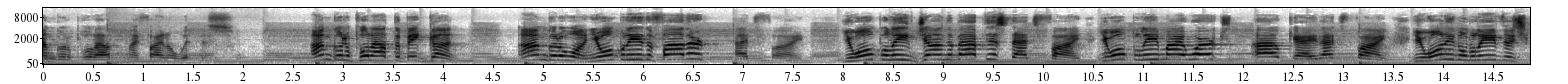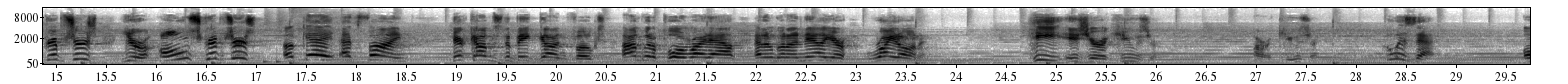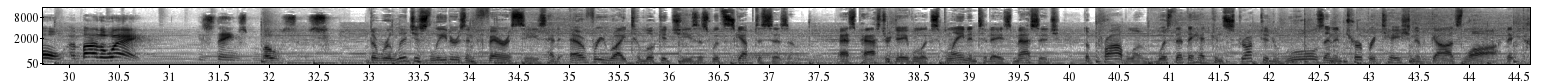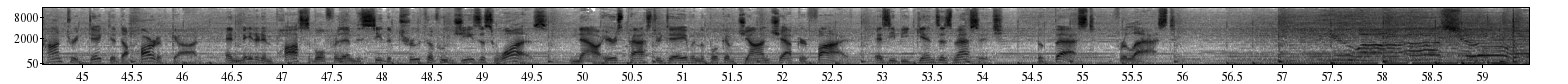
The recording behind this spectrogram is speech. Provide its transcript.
I'm going to pull out my final witness. I'm going to pull out the big gun. I'm going to win. You won't believe the Father? That's fine. You won't believe John the Baptist? That's fine. You won't believe my works? Okay, that's fine. You won't even believe the scriptures, your own scriptures? Okay, that's fine. Here comes the big gun, folks. I'm going to pull him right out and I'm going to nail you right on it. He is your accuser. Our accuser? Who is that? Oh, and by the way, his name's Moses. The religious leaders and Pharisees had every right to look at Jesus with skepticism. As Pastor Dave will explain in today's message, the problem was that they had constructed rules and interpretation of God's law that contradicted the heart of God and made it impossible for them to see the truth of who Jesus was. Now, here's Pastor Dave in the book of John, chapter 5, as he begins his message The Best for Last. You are sure.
